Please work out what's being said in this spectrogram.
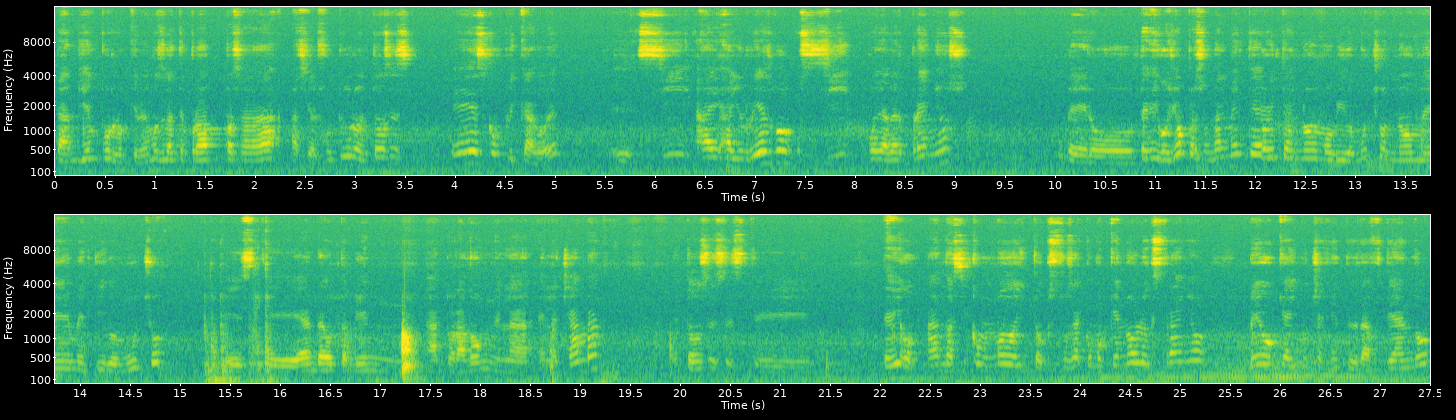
también por lo que vemos de la temporada pasada hacia el futuro. Entonces es complicado, ¿eh? Eh, sí hay, hay un riesgo, sí puede haber premios, pero te digo, yo personalmente ahorita no he movido mucho, no me he metido mucho. este, he andado también atoradón en la, en la chamba. Entonces, este, te digo, ando así como en modo detox. O sea, como que no lo extraño. Veo que hay mucha gente drafteando.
